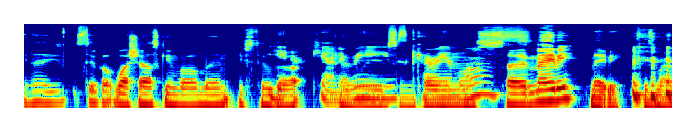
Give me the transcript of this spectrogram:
you know, you've still got Wachowski involvement. You've still Yeah, got Keanu Reeves, and Carrie Ann Moss. So maybe, maybe is my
